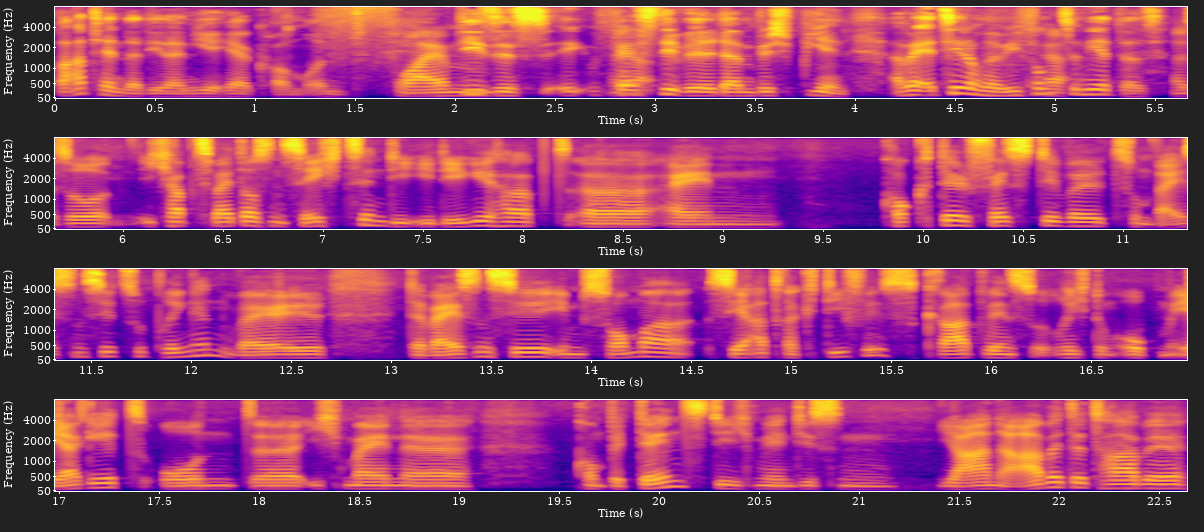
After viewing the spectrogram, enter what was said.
Bartender, die dann hierher kommen und allem, dieses äh, Festival ja. dann bespielen. Aber erzähl doch mal, wie funktioniert ja. das? Also ich habe 2016 die Idee gehabt, äh, ein Cocktailfestival zum Weißensee zu bringen, weil der Weißensee im Sommer sehr attraktiv ist, gerade wenn es Richtung Open Air geht. Und äh, ich meine Kompetenz, die ich mir in diesen Jahren erarbeitet habe,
